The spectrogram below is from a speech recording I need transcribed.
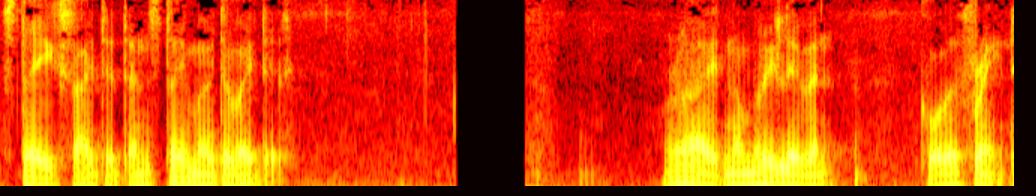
stay excited and stay motivated. Right, number 11 call a friend.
